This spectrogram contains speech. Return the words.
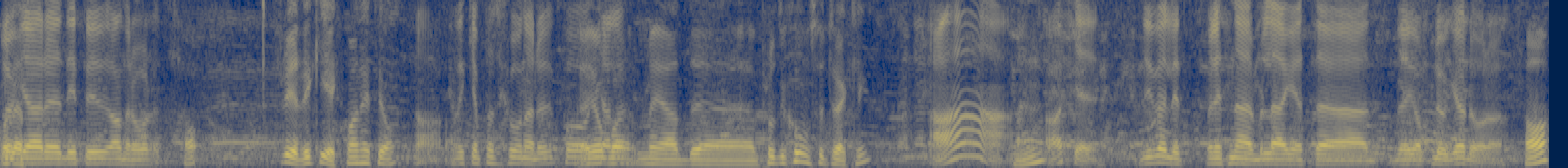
Pluggar eh, DPU andra året. Ja. Fredrik Ekman heter jag. Ja, vilken position är du på? Jag jobbar med eh, produktionsutveckling. Ah, Mm. okej. Det är väldigt, väldigt närbeläget där, där jag pluggar då. då. Ja.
